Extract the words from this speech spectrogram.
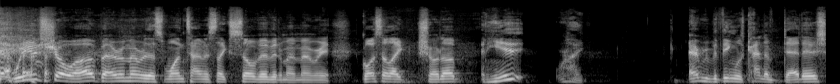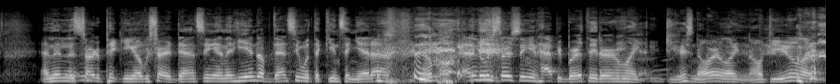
We'd show up. I remember this one time. It's like so vivid in my memory. Cosa like showed up and he we're like everything was kind of deadish. And then it started picking up. We started dancing, and then he ended up dancing with the quinceañera. And, and then we started singing "Happy Birthday" to her. I'm like, "Do you guys know her?" Like, no. Do you? I'm like, no.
